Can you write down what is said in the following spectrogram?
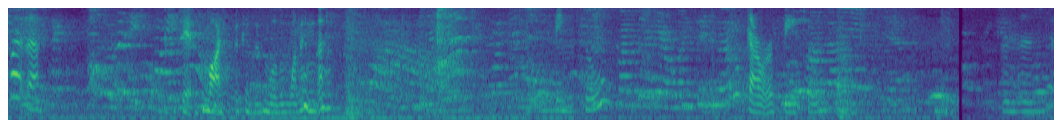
right there. See, it's mice because there's more than one in there. Beetle. Scarab beetle. And then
